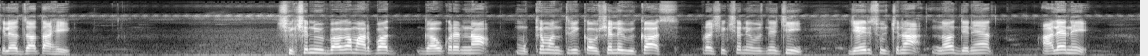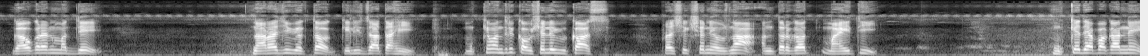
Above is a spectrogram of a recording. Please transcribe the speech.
केला जात आहे. शिक्षण विभागामार्फत गावकऱ्यांना मुख्यमंत्री कौशल्य विकास प्रशिक्षण योजनेची जाहीर सूचना न देण्यात आल्याने गावकऱ्यांमध्ये नाराजी व्यक्त केली जात आहे. मुख्यमंत्री कौशल्य विकास प्रशिक्षण योजना अंतर्गत माहिती मुख्याध्यापकाने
